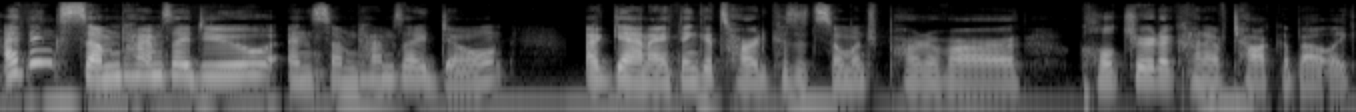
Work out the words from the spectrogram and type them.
I think sometimes I do and sometimes I don't. Again, I think it's hard because it's so much part of our culture to kind of talk about like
